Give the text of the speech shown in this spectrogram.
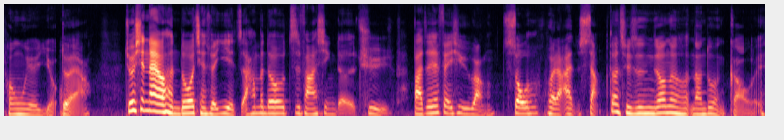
澎湖也有。对啊，就现在有很多潜水业者，他们都自发性的去把这些废弃渔网收回来岸上。但其实你知道那个难度很高诶。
